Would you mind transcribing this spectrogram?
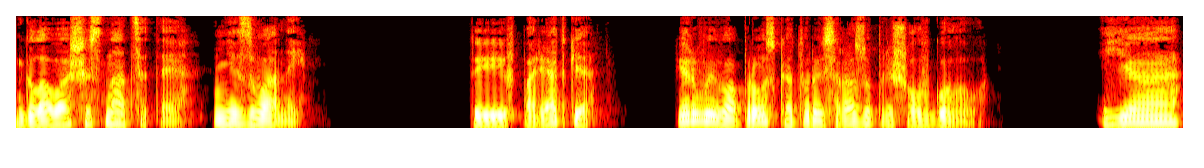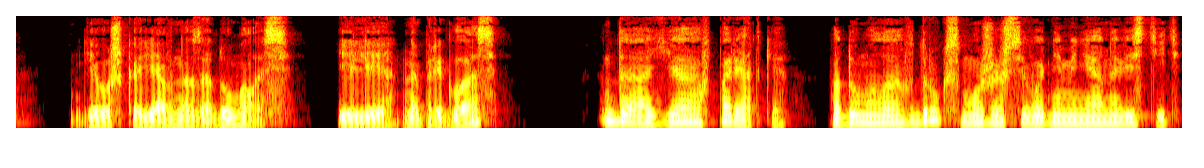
Глава 16. Незваный. «Ты в порядке?» Первый вопрос, который сразу пришел в голову. «Я...» Девушка явно задумалась. Или напряглась? «Да, я в порядке. Подумала, вдруг сможешь сегодня меня навестить.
